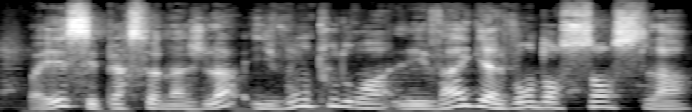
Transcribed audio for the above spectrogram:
Vous voyez, ces personnages-là, ils vont tout droit. Les vagues, elles vont dans ce sens-là.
